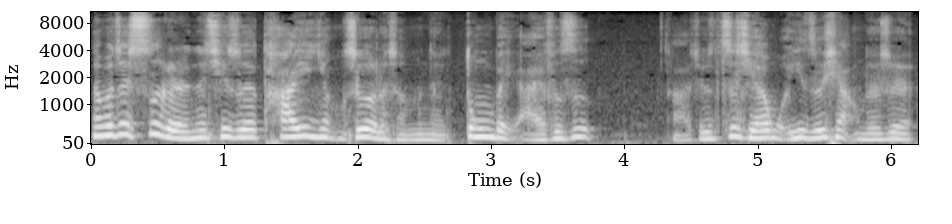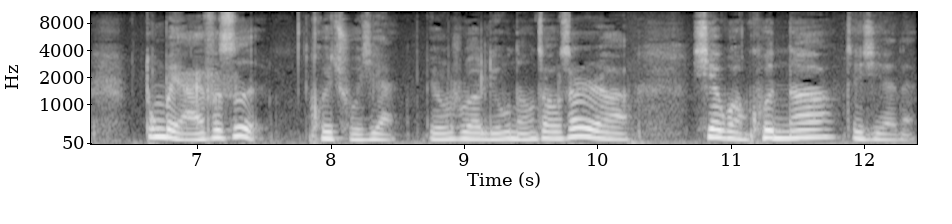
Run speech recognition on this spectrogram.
那么这四个人呢，其实他也影射了什么呢？东北 F 四，啊，就是之前我一直想的是东北 F 四会出现，比如说刘能、赵四啊、谢广坤呐这些的，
